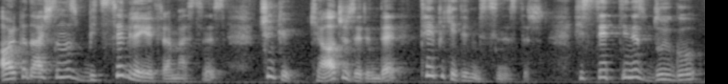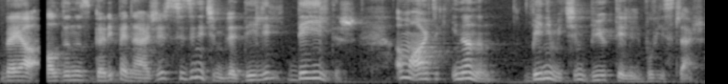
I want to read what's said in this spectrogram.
Arkadaşlığınız bitse bile getiremezsiniz. Çünkü kağıt üzerinde tebrik edilmişsinizdir. Hissettiğiniz duygu veya aldığınız garip enerji sizin için bile delil değildir. Ama artık inanın benim için büyük delil bu hisler.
